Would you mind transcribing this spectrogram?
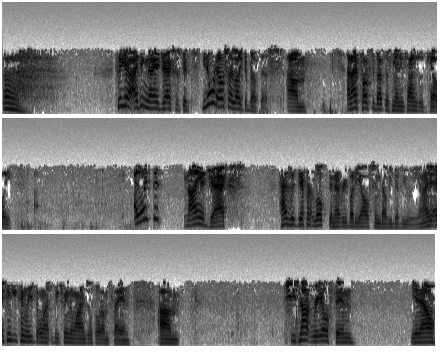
so yeah, I think Nia Jax is good. You know what else I liked about this? Um, and I've talked about this many times with Kelly. I like that Nia Jax has a different look than everybody else in WWE, and I, I think you can read the li- between the lines with what I'm saying. Um, she's not real thin, you know.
